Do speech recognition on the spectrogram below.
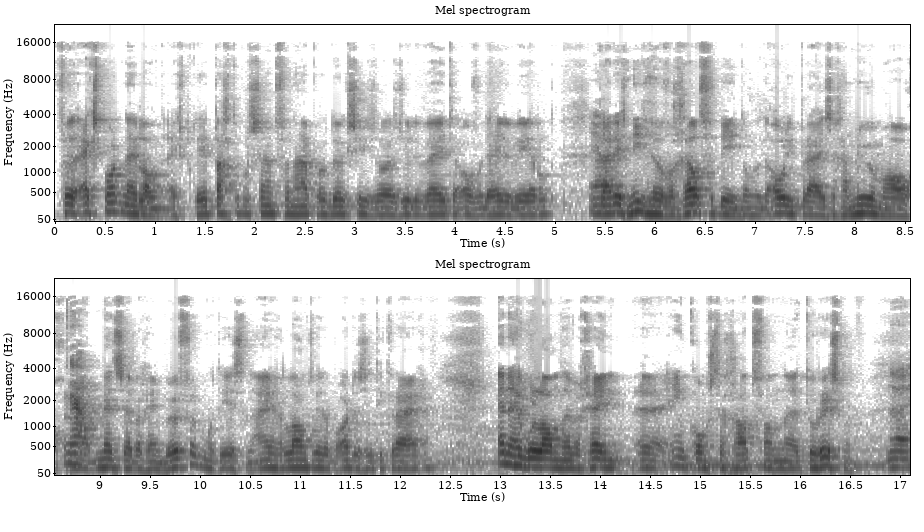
veel export. Nederland exporteert 80% van haar productie, zoals jullie weten, over de hele wereld. Ja. Daar is niet heel veel geld verdiend, omdat de olieprijzen gaan nu omhoog. Ja. Maar mensen hebben geen buffer, moeten eerst hun eigen land weer op orde zien te krijgen. En een heleboel landen hebben geen uh, inkomsten gehad van uh, toerisme. Nee.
